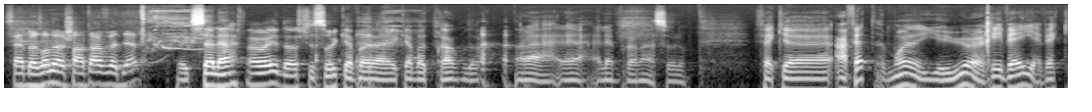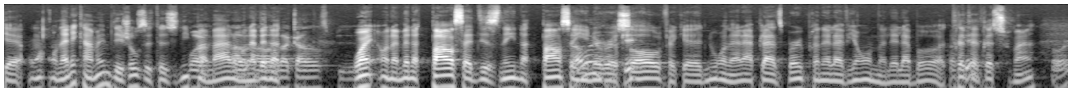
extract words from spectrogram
si elle a besoin d'un chanteur vedette. Excellent. Ah oui, non, je suis sûr qu'elle va, qu'elle va te prendre. Là. Voilà, elle, elle aime vraiment ça. Là. Fait que, euh, en fait, moi, il y a eu un réveil avec. euh, on, on allait quand même déjà aux États-Unis pas mal. en- On avait en notre vacances. Puis... Ouais, on avait notre passe à Disney, notre passe à Ah ouais, Universal. Fait que nous, on allait à Plattsburgh, prenait l'avion, on allait là-bas très, très, très souvent. Ouais.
